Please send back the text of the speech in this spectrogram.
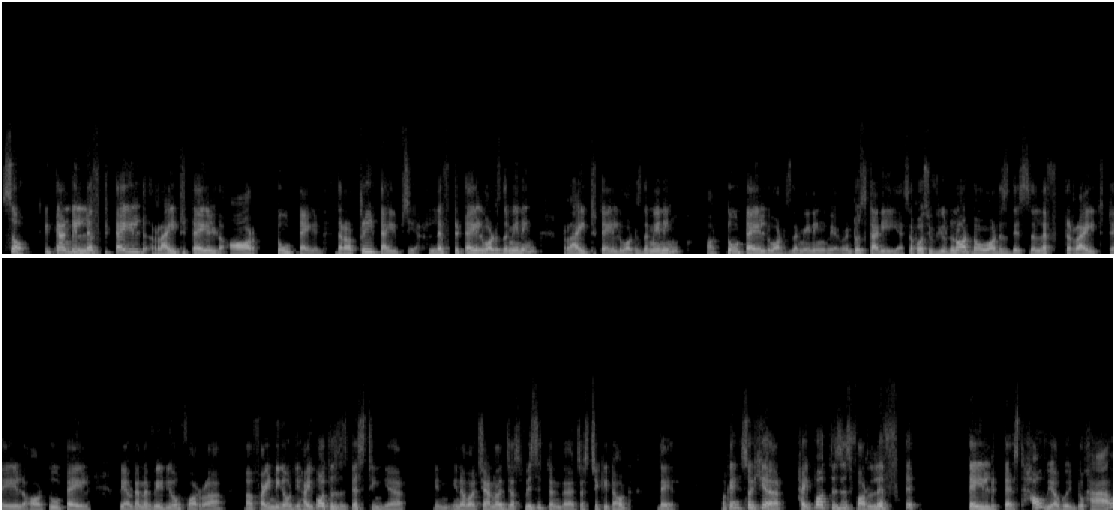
So it can be left-tailed, right-tailed, or two-tailed. There are three types here. Left-tailed, what is the meaning? Right-tailed, what is the meaning? Or two-tailed, what is the meaning? We are going to study here. Suppose if you do not know what is this left, right-tailed, or two-tailed, we have done a video for uh, uh, finding out the hypothesis testing here in, in our channel, just visit and uh, just check it out there. Okay, so here, hypothesis for left-tailed test. How we are going to have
